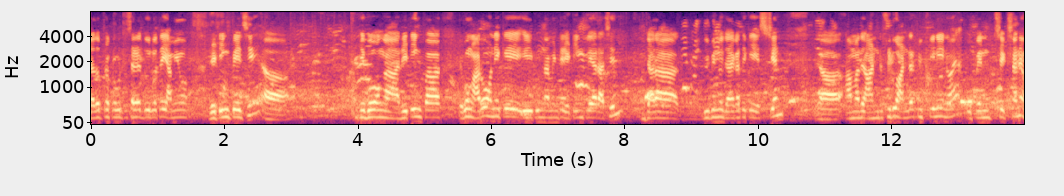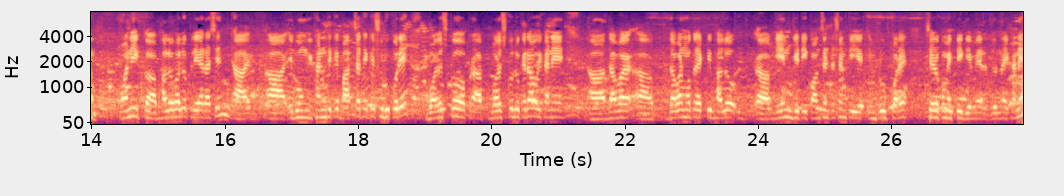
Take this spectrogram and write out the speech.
যাদব চক্রবর্তী স্যারের দুলোতেই আমিও রেটিং পেয়েছি এবং রেটিং পা, এবং আরও অনেকে এই টুর্নামেন্টে রেটিং প্লেয়ার আছেন, যারা বিভিন্ন জায়গা থেকে এসছেন। আমাদের আন্ডার শুধু আন্ডার ফিফটিনই নয় ওপেন সেকশানেও অনেক ভালো ভালো প্লেয়ার আছেন এবং এখান থেকে বাচ্চা থেকে শুরু করে বয়স্ক বয়স্ক লোকেরাও এখানে দাবা দাবার মতো একটি ভালো গেম যেটি কনসেন্ট্রেশনটি ইমপ্রুভ করে, সেরকম একটি গেমের জন্য এখানে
